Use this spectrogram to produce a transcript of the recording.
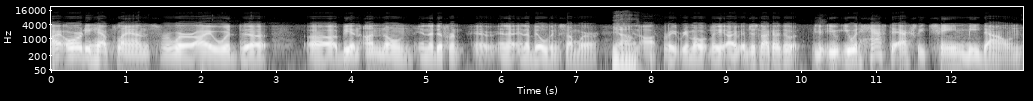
I already have plans for where I would uh, uh, be an unknown in a different uh, in, a, in a building somewhere Yeah. and operate remotely. I, I'm just not going to do it. You, you you would have to actually chain me down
